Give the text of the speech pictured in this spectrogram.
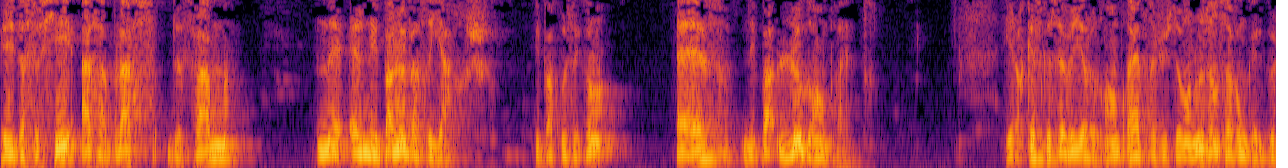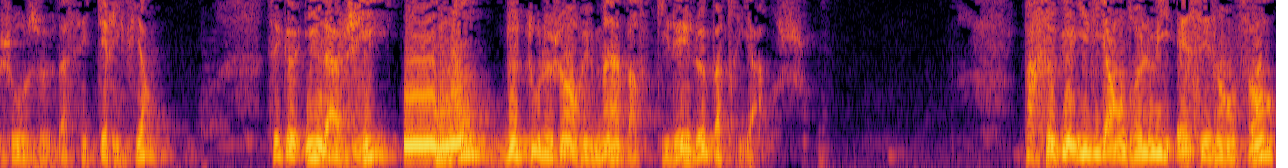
Elle est associée à sa place de femme, mais elle n'est pas le patriarche. Et par conséquent, Ève n'est pas le grand prêtre. Et alors qu'est-ce que ça veut dire le grand prêtre? Justement, nous en savons quelque chose d'assez terrifiant c'est qu'il agit au nom de tout le genre humain parce qu'il est le patriarche. Parce qu'il y a entre lui et ses enfants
